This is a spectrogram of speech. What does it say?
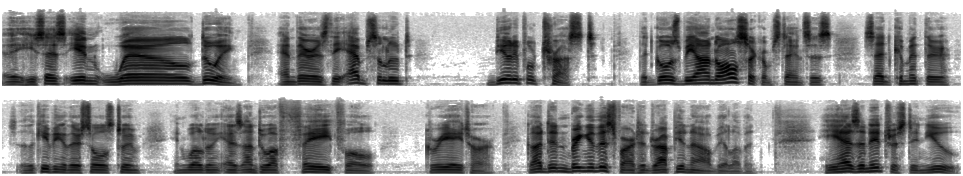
Uh, he says, in well doing. And there is the absolute beautiful trust that goes beyond all circumstances, said, commit their, the keeping of their souls to Him in well doing as unto a faithful Creator. God didn't bring you this far to drop you now, beloved. He has an interest in you,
